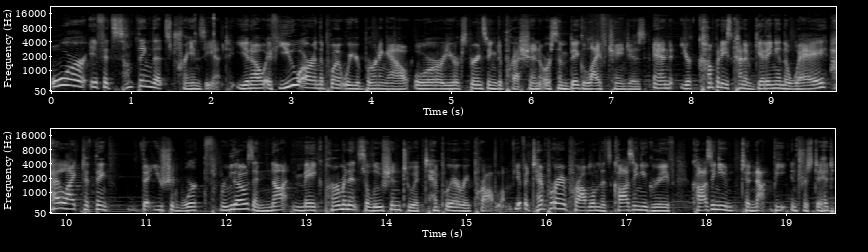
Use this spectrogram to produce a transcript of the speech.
or if it's something that's transient. You know, if you are in the point where you're burning out or you're experiencing depression or some big life changes and your company's kind of getting in the way, I like to think that you should work through those and not make permanent solution to a temporary problem. If you have a temporary problem that's causing you grief, causing you to not be interested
